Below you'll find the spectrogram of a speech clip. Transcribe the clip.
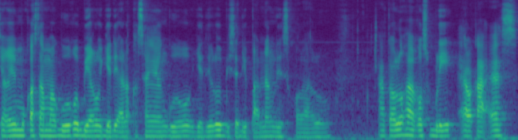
cari muka sama guru biar lu jadi anak kesayangan guru jadi lu bisa dipandang di sekolah lu. Atau lu harus beli LKS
